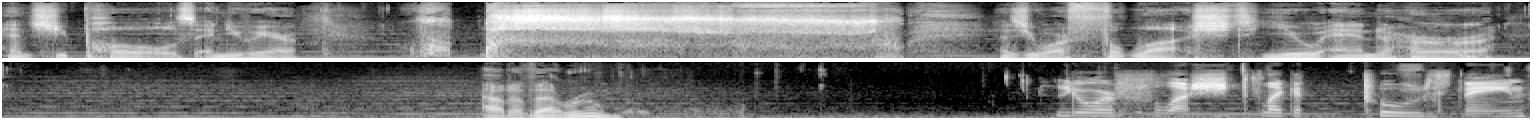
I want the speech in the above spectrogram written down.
and she pulls, and you hear as you are flushed, you and her, out of that room. You're flushed like a pool stain.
